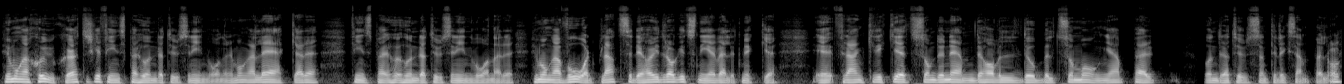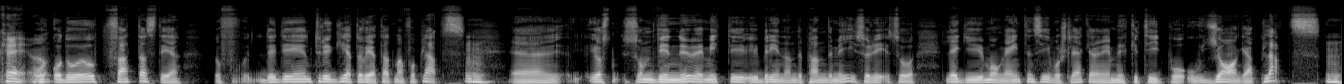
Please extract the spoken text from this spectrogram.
hur många sjuksköterskor finns per 100 000 invånare. Hur många läkare finns per 100 000 invånare. Hur många vårdplatser. Det har ju dragits ner väldigt mycket. Eh, Frankrike som du nämnde har väl dubbelt så många per 100 000 till exempel. Okay, ja. och, och, då uppfattas det det, det, är en trygghet att veta att man får plats. Mm. Eh, just som vi nu är mitt i, i brinnande pandemi så, så lägger ju många intensivvårdsläkare ner mycket tid på att jaga plats mm.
